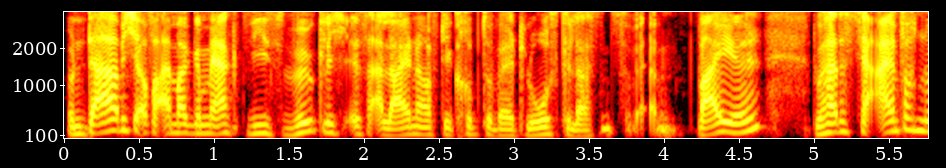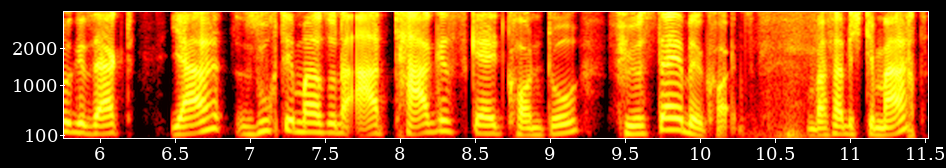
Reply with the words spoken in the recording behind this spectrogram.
Und da habe ich auf einmal gemerkt, wie es wirklich ist, alleine auf die Kryptowelt losgelassen zu werden. Weil du hattest ja einfach nur gesagt, ja, such dir mal so eine Art Tagesgeldkonto für Stablecoins. Und was habe ich gemacht?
